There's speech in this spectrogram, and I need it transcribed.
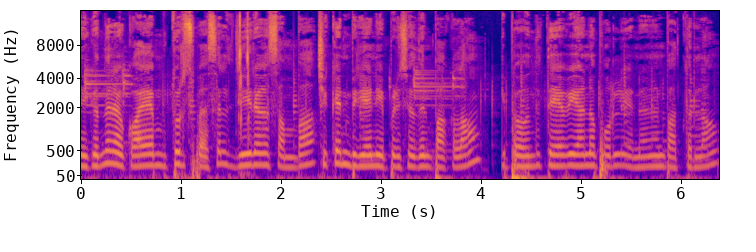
இன்றைக்கி வந்து நான் கோயம்புத்தூர் ஸ்பெஷல் ஜீரக சம்பா சிக்கன் பிரியாணி எப்படி செய்யுதுன்னு பார்க்கலாம். இப்போ வந்து தேவையான பொருள் என்னென்னு பார்த்துடலாம்.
